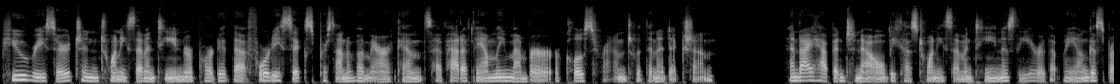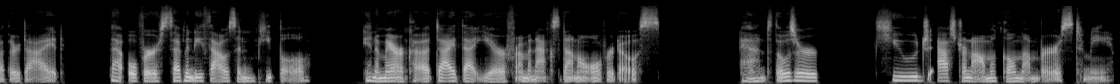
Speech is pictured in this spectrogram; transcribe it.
Pew Research in 2017 reported that 46% of Americans have had a family member or close friend with an addiction. And I happen to know, because 2017 is the year that my youngest brother died, that over 70,000 people in America died that year from an accidental overdose. And those are huge astronomical numbers to me.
